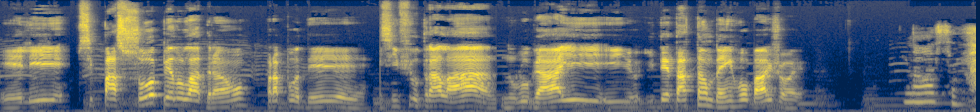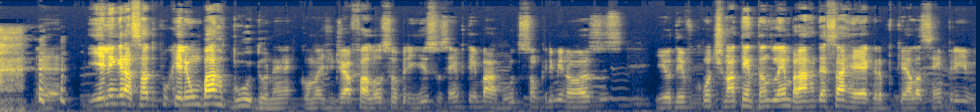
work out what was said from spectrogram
ele se passou pelo ladrão para poder se infiltrar lá no lugar e, e, e, tentar também roubar a joia. Nossa. É. E ele é engraçado porque ele é um barbudo, né? Como a gente já falou sobre isso, sempre tem barbudos, são criminosos. E eu devo continuar tentando lembrar dessa regra, porque ela sempre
